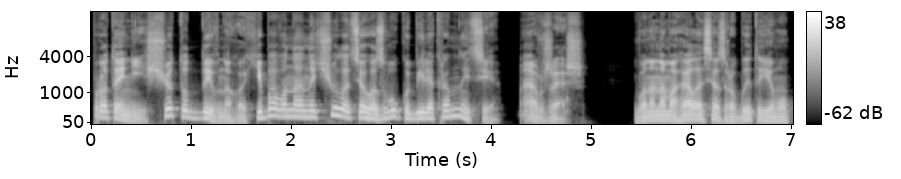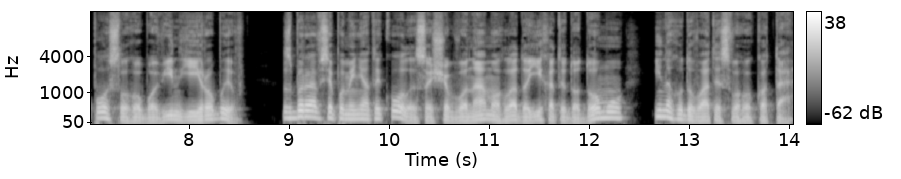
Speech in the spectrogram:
Проте ні, що тут дивного, хіба вона не чула цього звуку біля крамниці? А вже ж. Вона намагалася зробити йому послугу, бо він їй робив, збирався поміняти колесо, щоб вона могла доїхати додому і нагодувати свого кота.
